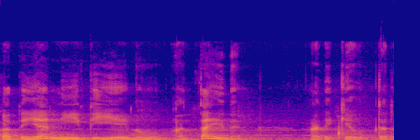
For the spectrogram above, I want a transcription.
ಕಥೆಯ ನೀತಿ ಏನು ಅಂತ ಇದೆ. ಅದಕ್ಕೆ ಉತ್ತರ,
